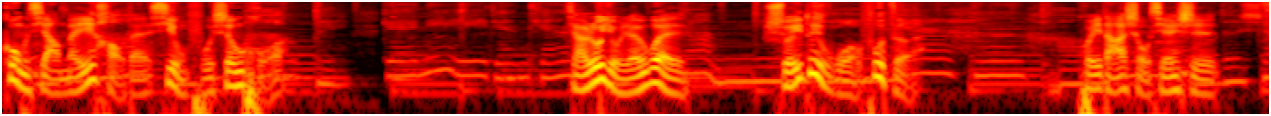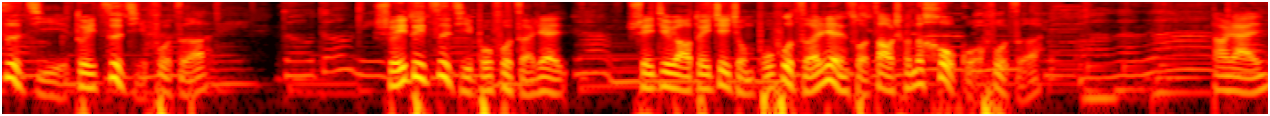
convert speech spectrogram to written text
共享美好的幸福生活。假如有人问，谁对我负责？回答首先是自己对自己负责。谁对自己不负责任，谁就要对这种不负责任所造成的后果负责。当然，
